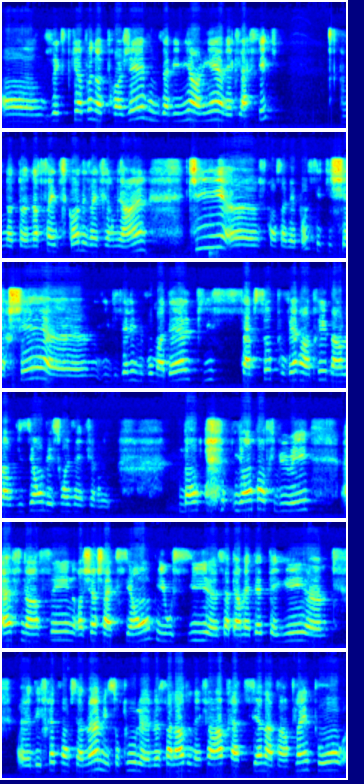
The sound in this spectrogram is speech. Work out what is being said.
on vous a expliqué un peu notre projet. Vous nous avez mis en lien avec la FIC, notre, syndicat des infirmières, qui, ce qu'on savait pas, c'est qu'ils cherchaient, ils visaient les nouveaux modèles, puis ça, ça pouvait rentrer dans leur vision des soins infirmiers. Donc, ils ont contribué à financer une recherche-action, puis aussi, euh, ça permettait de payer euh, euh, des frais de fonctionnement, mais surtout le, salaire d'une infirmière praticienne à temps plein pour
